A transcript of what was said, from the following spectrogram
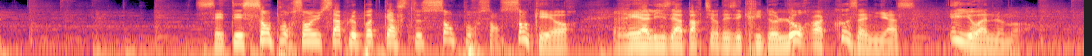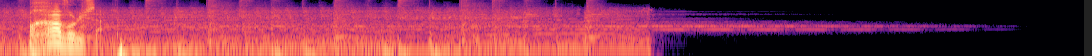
C'était 100% USAP, le podcast 100% sans Kéor, réalisé à partir des écrits de Laura Cosanias et Johan Lemort. Bravo l'USAP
